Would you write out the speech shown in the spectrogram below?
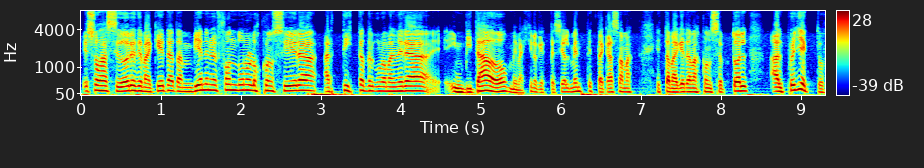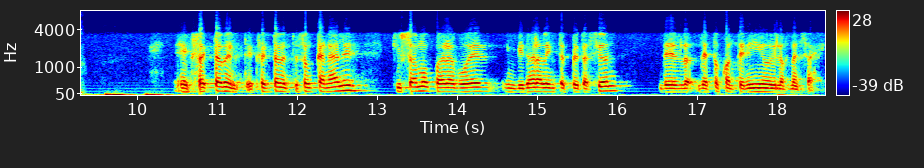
Esos hacedores de maqueta también en el fondo uno los considera artistas de alguna manera eh, invitados, me imagino que especialmente esta casa más, esta maqueta más conceptual al proyecto. Exactamente, exactamente, son canales que usamos para poder invitar a la interpretación de estos contenidos y los mensajes.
